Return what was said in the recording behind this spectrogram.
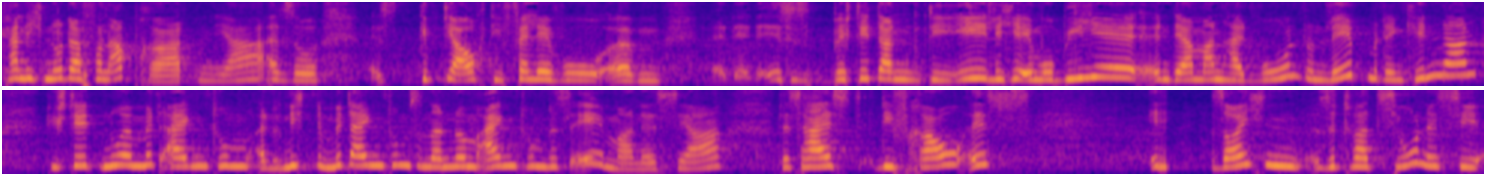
kann ich nur davon abraten, ja. Also es gibt ja auch die Fälle, wo ähm, es besteht dann die eheliche Immobilie, in der man halt wohnt und lebt mit den Kindern. Die steht nur im Miteigentum, also nicht im Miteigentum, sondern nur im Eigentum des Ehemannes, ja. Das heißt, die Frau ist in solchen Situationen ist sie, äh,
